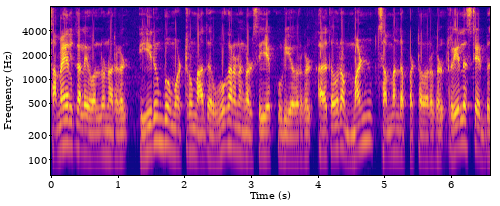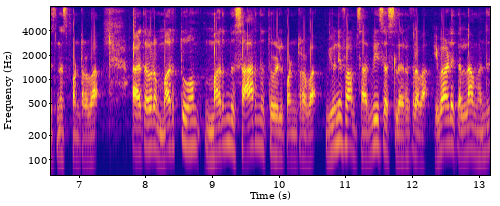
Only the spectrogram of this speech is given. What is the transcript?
சமையல் கலை வல்லுநர்கள் இரும்பு மற்றும் அது உபகரணங்கள் செய்யக்கூடியவர்கள் அதை தவிர மண் சம்மந்தப்பட்டவர்கள் ரியல் எஸ்டேட் பிஸ்னஸ் பண்ணுறவா அதை தவிர மருத்துவம் மருந்து சார்ந்த தொழில் பண்ணுறவா யூனிஃபார்ம் சர்வீசஸில் இருக்கிறவா இவாளுக்கெல்லாம் வந்து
